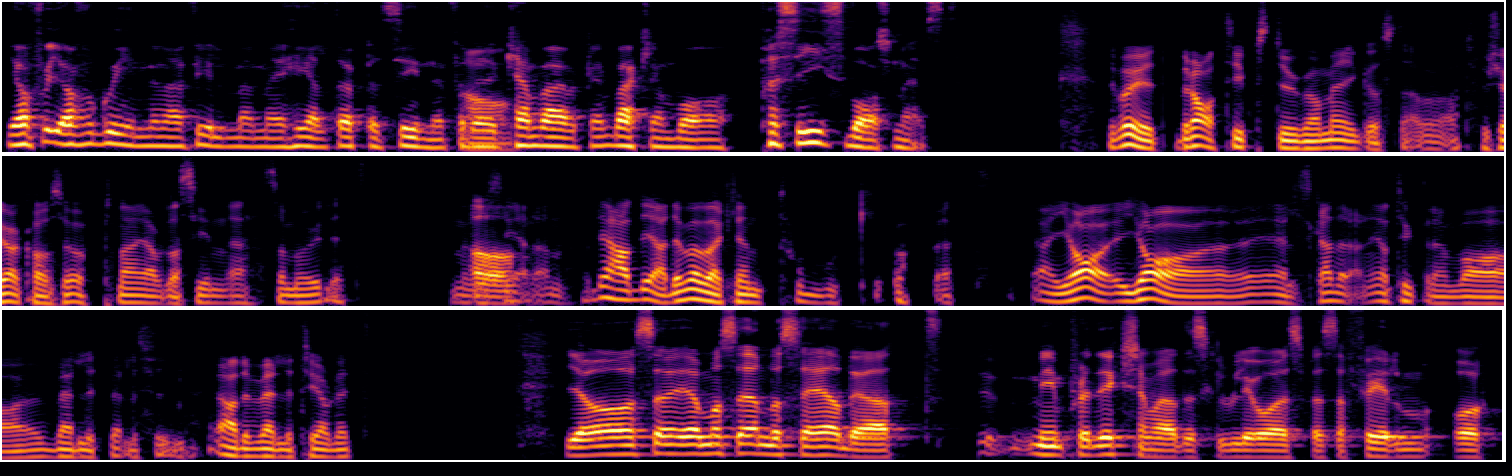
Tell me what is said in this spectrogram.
jag, får, jag får gå in i den här filmen med helt öppet sinne, för Ja. det kan verkligen, verkligen vara precis vad som helst. Det var ju ett bra tips du gav mig Gustav, att försöka ha så öppna jävla sinne som möjligt. När Ja. ser den. Och det hade jag, det var verkligen toköppet. Ja, jag, jag älskade den, jag tyckte den var väldigt, väldigt fin. Jag hade väldigt trevligt. Ja, så jag måste ändå säga det att min prediction var att det skulle bli årets bästa film och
